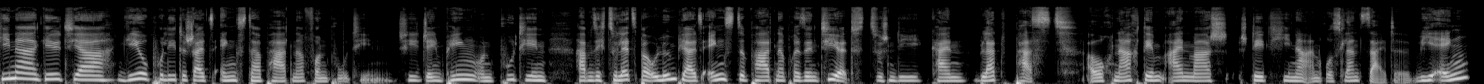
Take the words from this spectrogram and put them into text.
China gilt ja geopolitisch als engster Partner von Putin. Xi Jinping und Putin haben sich zuletzt bei Olympia als engste Partner präsentiert, zwischen die kein Blatt passt. Auch nach dem Einmarsch steht China an Russlands Seite. Wie eng?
